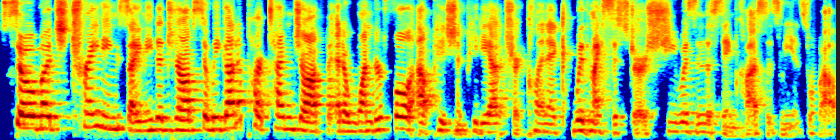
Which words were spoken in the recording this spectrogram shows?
so much training so i need a job. So we got a part-time job at a wonderful outpatient pediatric clinic with my sister. She was in the same class as me as well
